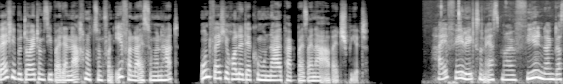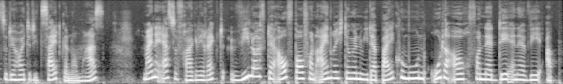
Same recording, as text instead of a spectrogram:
welche Bedeutung sie bei der Nachnutzung von EVA-Leistungen hat und welche Rolle der Kommunalpakt bei seiner Arbeit spielt. Hi Felix und erstmal vielen Dank, dass du dir heute die Zeit genommen hast. Meine erste Frage direkt, wie läuft der Aufbau von Einrichtungen wie der Beikommun oder auch von der DNRW ab?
